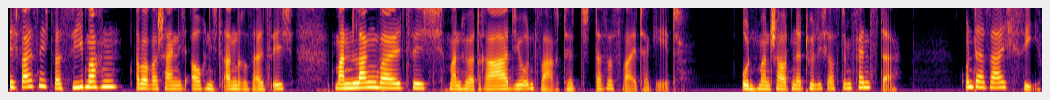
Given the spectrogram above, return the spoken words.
Ich weiß nicht, was Sie machen, aber wahrscheinlich auch nichts anderes als ich. Man langweilt sich, man hört Radio und wartet, dass es weitergeht. Und man schaut natürlich aus dem Fenster. Und da sah ich Sie.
